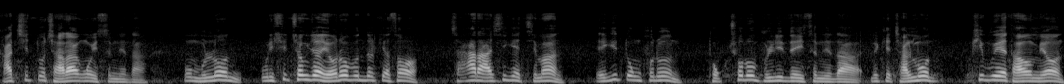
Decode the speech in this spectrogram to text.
같이 또 자라고 있습니다. 뭐 물론 우리 시청자 여러분들께서 잘 아시겠지만 애기 똥풀은 독초로 분리되어 있습니다. 이렇게 잘못 피부에 닿으면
